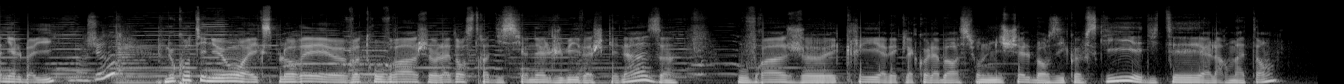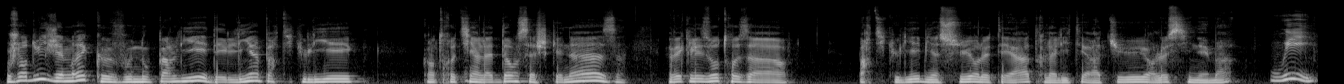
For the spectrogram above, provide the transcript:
Daniel Bailly. Bonjour. Nous continuons à explorer euh, votre ouvrage La danse traditionnelle juive ashkénaze, ouvrage euh, écrit avec la collaboration de Michel Borzikowski, édité à l'Armatan. Aujourd'hui, j'aimerais que vous nous parliez des liens particuliers qu'entretient la danse ashkénaze avec les autres arts, particuliers bien sûr le théâtre, la littérature, le cinéma. Oui,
